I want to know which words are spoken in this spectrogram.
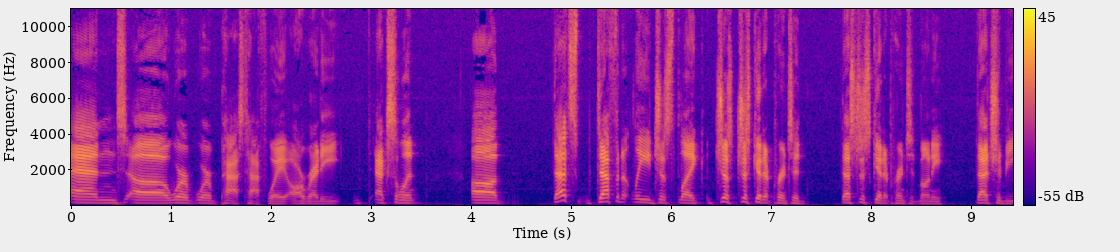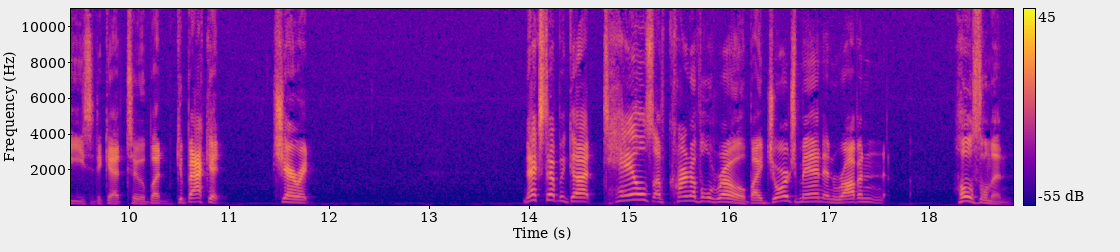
and uh, we're we're past halfway already. Excellent. Uh, that's definitely just like just just get it printed. That's just get it printed money. That should be easy to get to. But get back it, share it. Next up, we got Tales of Carnival Row by George Mann and Robin Hoelzemann.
